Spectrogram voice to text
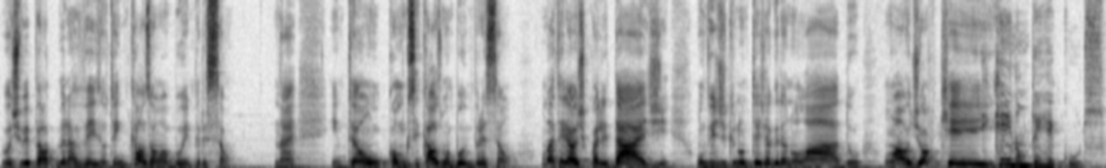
Eu vou te ver pela primeira vez, eu tenho que causar uma boa impressão, né? Então, como que se causa uma boa impressão? Um material de qualidade, um vídeo que não esteja granulado, um áudio ok. E quem não tem recurso?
